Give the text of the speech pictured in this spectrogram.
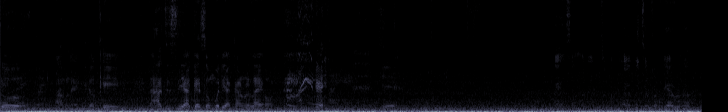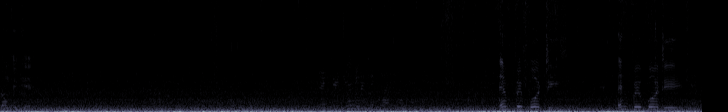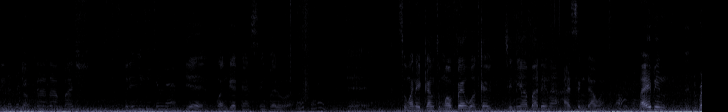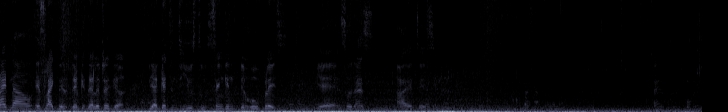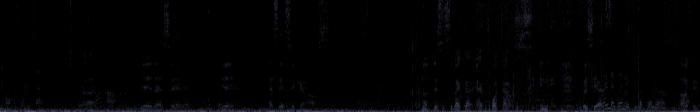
So I'm like, okay, I have to see, I get somebody I can rely on. yeah. Man, somebody, everything from their room and dump it here. Everybody, everybody. remember in that. your calabash. But Did you teach him that? Yeah, one girl can sing very well. Okay. Yeah. So when it comes to my fair work, eh, Chinia Baden, I, I sing that one. Okay. But even right now, it's like the, the, the little girl. They are getting used to singing the whole place. Yeah, so that's how it is. You know. First house in the middle. Everybody. Mama told us how. Yeah, yeah, that's a, yeah, that's a second house. No, this is like a, her fourth house in where she has. Wait a minute, wait a minute. She's going to turn around. Ah, okay.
